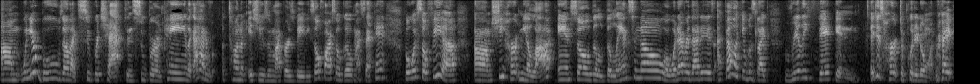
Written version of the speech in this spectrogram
Um, when your boobs are like super chapped and super in pain, like I had a ton of issues with my first baby. So far so good with my second. But with Sophia, um, she hurt me a lot and so the, the Lansinoh or whatever that is, I felt like it was like really thick and it just hurt to put it on, right?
